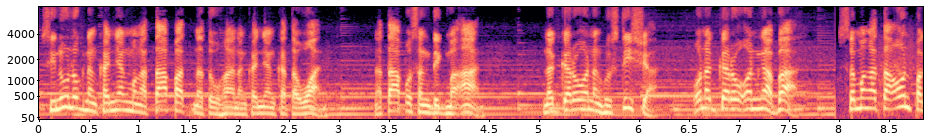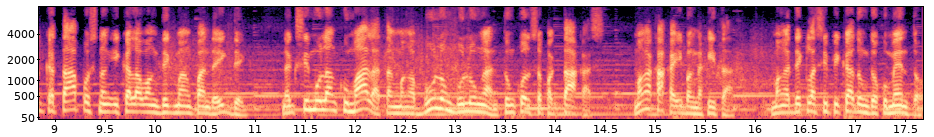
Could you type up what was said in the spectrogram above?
Sinunog ng kanyang mga tapat na tuha ng kanyang katawan. Natapos ang digmaan. Nagkaroon ng hustisya o nagkaroon nga ba? Sa mga taon pagkatapos ng ikalawang digmaang pandaigdig, nagsimulang kumalat ang mga bulong-bulungan tungkol sa pagtakas, mga kakaibang nakita, mga deklasipikadong dokumento,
